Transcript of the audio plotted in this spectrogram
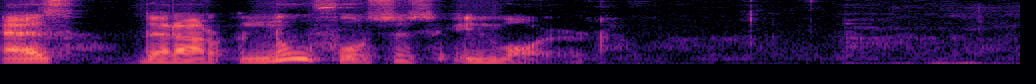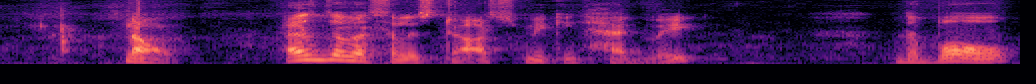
as there are no forces involved. Now, as the vessel starts making headway, the bow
